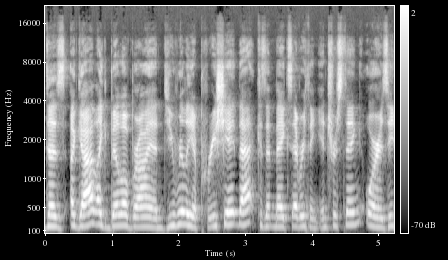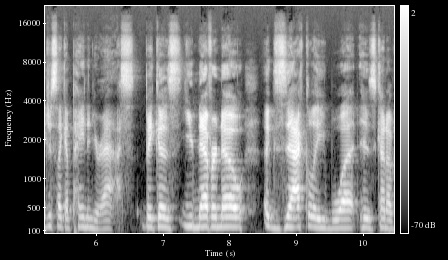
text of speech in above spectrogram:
does a guy like Bill O'Brien, do you really appreciate that because it makes everything interesting? Or is he just like a pain in your ass because you never know exactly what his kind of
